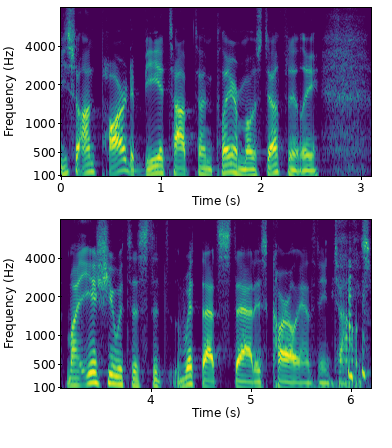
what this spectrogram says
he's on par to be a top ten player, most definitely. My issue with this with that stat is Karl-Anthony Towns.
